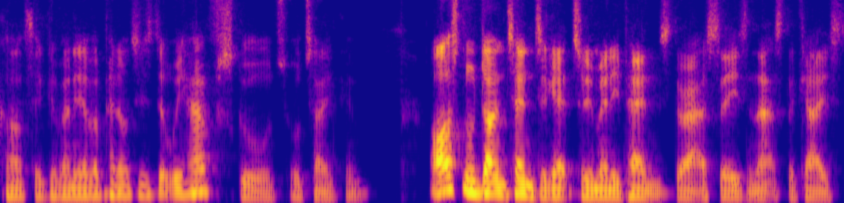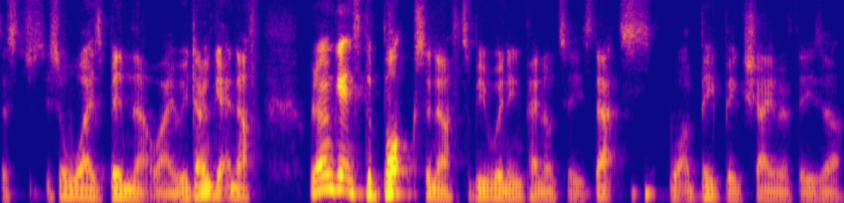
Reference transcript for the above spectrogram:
Can't think of any other penalties that we have scored or taken. Arsenal don't tend to get too many pens throughout a season. That's the case. That's just, it's always been that way. We don't get enough. We don't get into the box enough to be winning penalties. That's what a big, big shame of these are.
